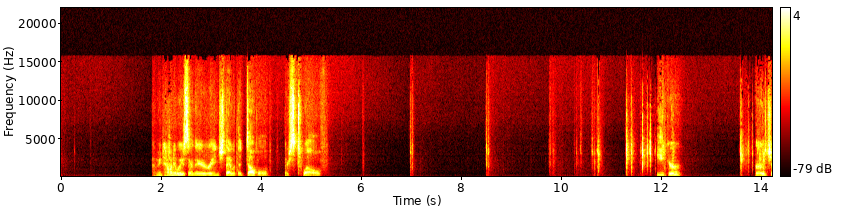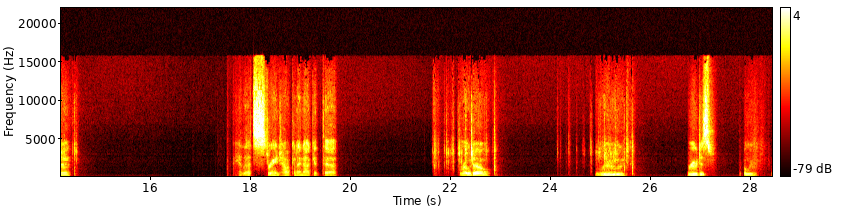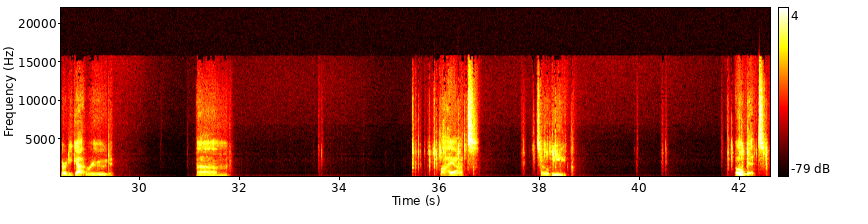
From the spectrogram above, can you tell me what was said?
I mean, how many ways are there to arrange that with a double? There's 12. Eager? Urja? Yeah, that's strange. How can I not get that? Roto? Rude? Rude is... Oh, we've already got Rude. Um... Biot? Toby? Obit.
